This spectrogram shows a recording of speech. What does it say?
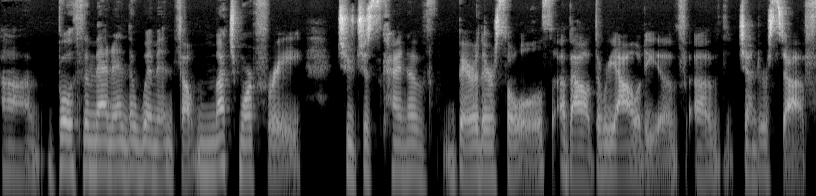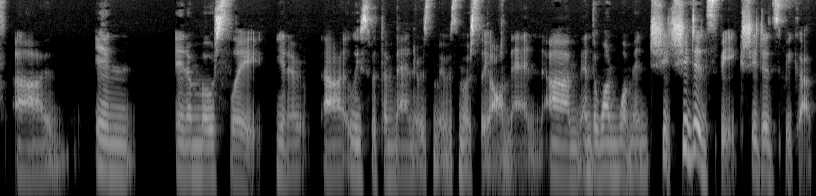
um, both the men and the women felt much more free to just kind of bare their souls about the reality of, of gender stuff uh, in in a mostly, you know, uh, at least with the men, it was it was mostly all men. Um, and the one woman, she she did speak, she did speak up.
